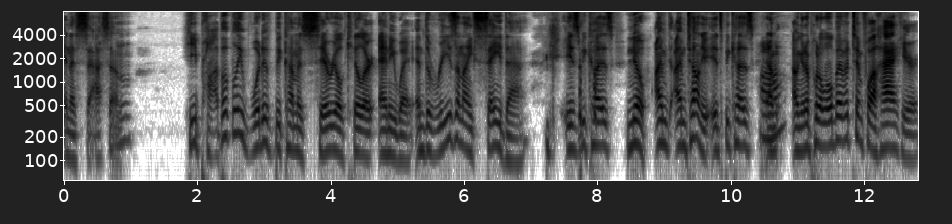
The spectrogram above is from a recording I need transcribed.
an assassin, he probably would have become a serial killer anyway. And the reason I say that is because no, I'm I'm telling you, it's because Uh-huh. I'm I'm gonna put a little bit of a tinfoil hat here.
